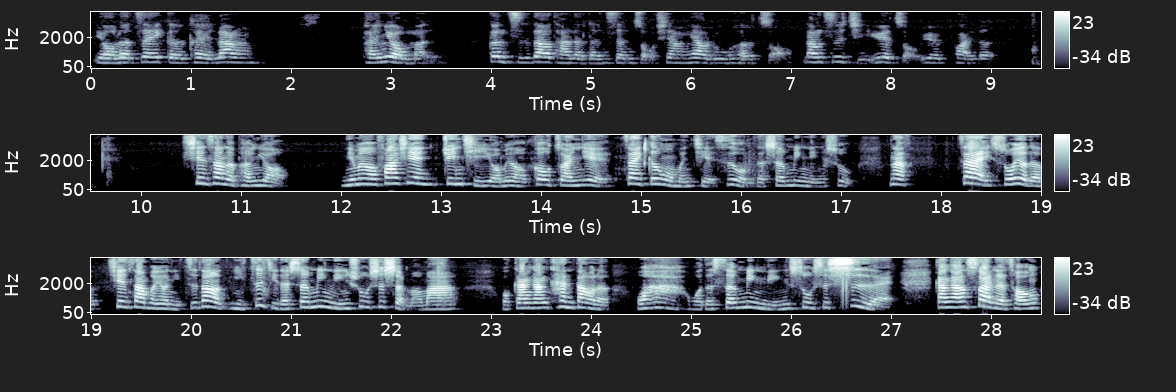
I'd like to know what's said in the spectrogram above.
有了这个可以让朋友们更知道他的人生走向要如何走，让自己越走越快乐。线上的朋友，你有没有发现军旗有没有够专业，在跟我们解释我们的生命灵数？那在所有的线上朋友，你知道你自己的生命灵数是什么吗？我刚刚看到了，哇，我的生命灵数是四诶，刚刚算了，从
